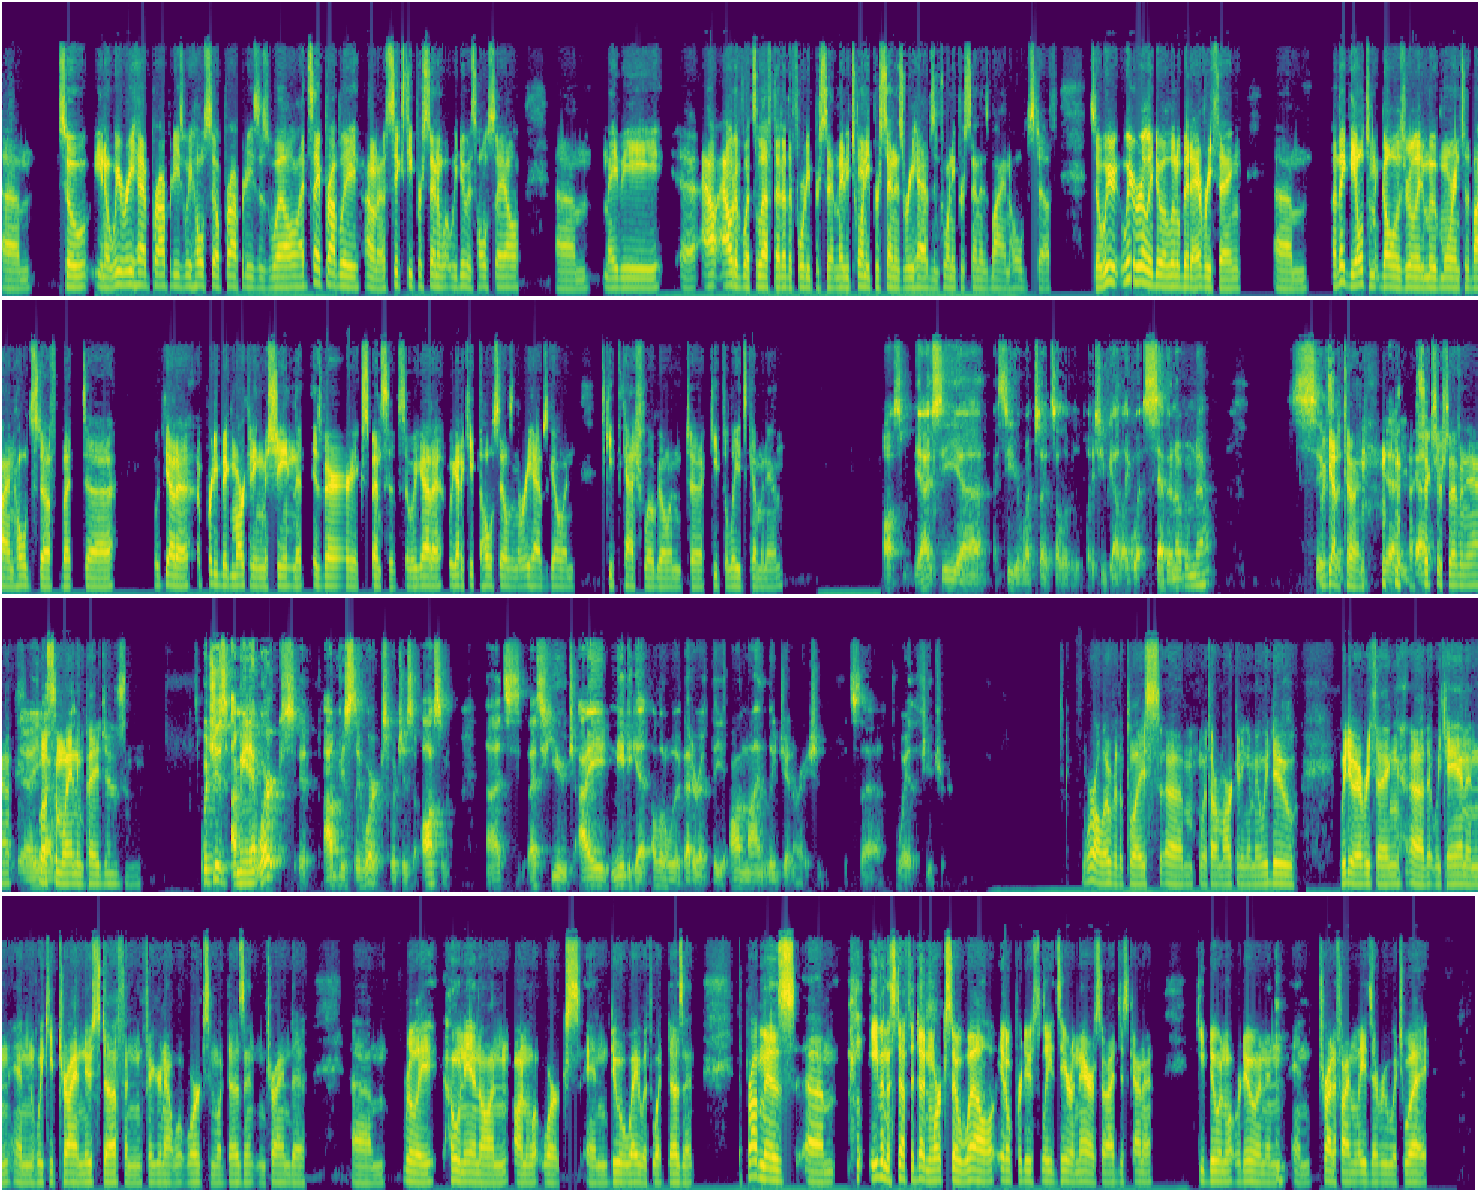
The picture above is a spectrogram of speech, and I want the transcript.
Um, so you know we rehab properties we wholesale properties as well. I'd say probably i don't know 60% of what we do is wholesale. Um, maybe uh, out, out of what's left that other 40% maybe 20% is rehabs and 20% is buy and hold stuff. So we, we really do a little bit of everything. Um, i think the ultimate goal is really to move more into the buy and hold stuff but uh, we've got a, a, pretty big marketing machine that is very expensive. So we gotta we gotta keep the wholesales and the rehabs going to keep the cash flow going to keep the leads coming in Awesome. Yeah, I see. Uh, I see your websites all over the place. You've got like what seven of them now. Six We've got a ton. Yeah, got, six or seven. Yeah, yeah plus some landing pages and. Which is, I mean, it works. It obviously works, which is awesome. Uh, that's that's huge. I need to get a little bit better at the online lead generation. It's the way of the future. We're all over the place um, with our marketing. I mean, we do we do everything uh, that we can, and and we keep trying new stuff and figuring out what works and what doesn't, and trying to um, really hone in on on what works and do away with what doesn't. The problem is, um, even the stuff that doesn't work so well, it'll produce leads here and there. So I just kind of keep doing what we're doing and and try to find leads every which way.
